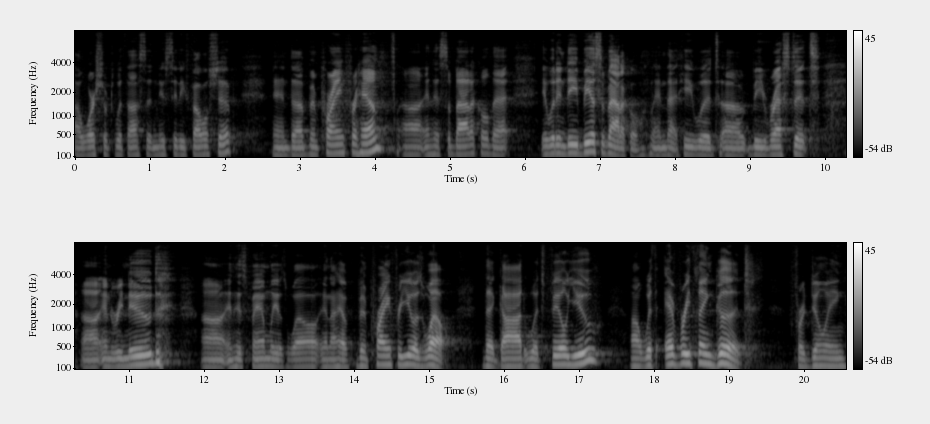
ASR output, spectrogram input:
uh, worshiped with us at New City Fellowship. And I've uh, been praying for him uh, in his sabbatical that it would indeed be a sabbatical and that he would uh, be rested and renewed and his family as well. And I have been praying for you as well that God would fill you uh, with everything good for doing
